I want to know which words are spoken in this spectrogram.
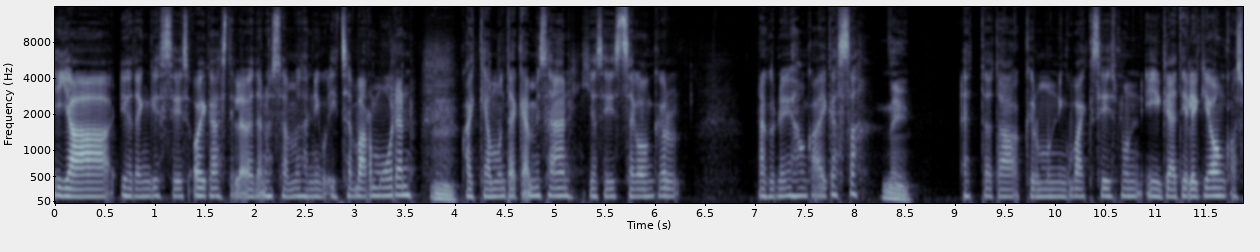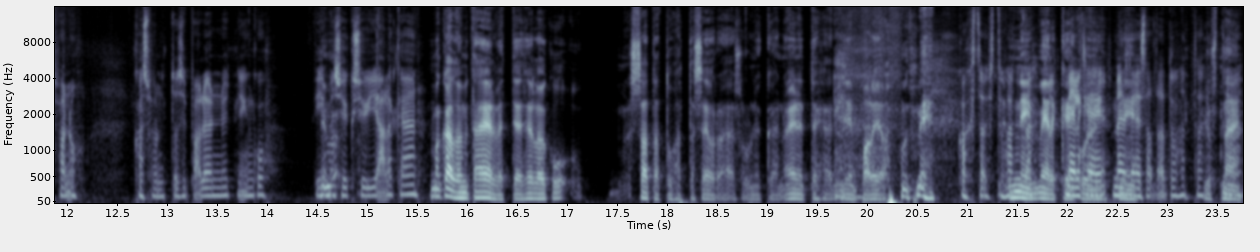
ja jotenkin siis oikeasti löytänyt semmoisen niin itsevarmuuden mm. kaikkeen mun tekemiseen ja siis se on kyllä näkynyt ihan kaikessa. niin. Että tota, kyllä mun niin kuin, vaikka siis mun IG-tilikin on kasvanut, kasvanut tosi paljon nyt niin kuin viime Niin mä- syksyn jälkeen. Mä katson mitä helvettiä, siellä on joku 100 000 seuraajaa sulla nykyään. No ei nyt tehdä niin paljon, mutta me, 12 000. Niin, melkein melkein, kuin- melkein niin. 100 000. Just näin.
